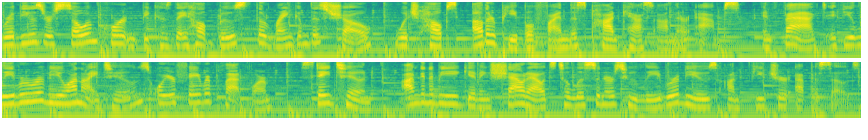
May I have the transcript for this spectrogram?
Reviews are so important because they help boost the rank of this show, which helps other people find this podcast on their apps. In fact, if you leave a review on iTunes or your favorite platform, stay tuned. I'm going to be giving shout outs to listeners who leave reviews on future episodes.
